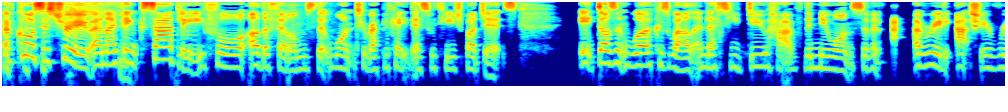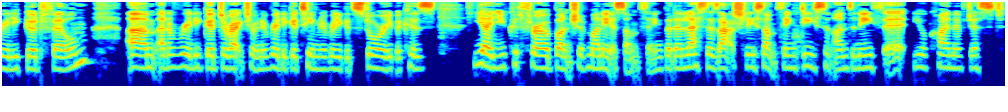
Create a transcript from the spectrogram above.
of course is true, and I yeah. think sadly for other films that want to replicate this with huge budgets, it doesn't work as well unless you do have the nuance of an a really actually a really good film um, and a really good director and a really good team and a really good story because yeah you could throw a bunch of money at something but unless there's actually something decent underneath it you're kind of just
